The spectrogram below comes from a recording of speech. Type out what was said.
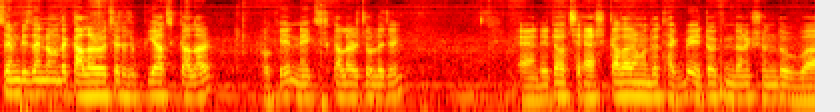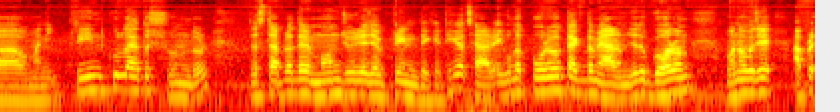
সেম ডিজাইনের মধ্যে কালার রয়েছে, এটা হচ্ছে পেঁয়াজ কালার ওকে নেক্সট কালারে চলে যাই। অ্যান্ড এটা হচ্ছে অ্যাশ কালারের মধ্যে থাকবে, এটাও কিন্তু অনেক সুন্দর ওয়াও মানে প্রিন্টগুলো এত সুন্দর জাস্ট আপনাদের মন জুড়িয়ে যাবে প্রিন্ট দেখে, ঠিক আছে? আর এগুলো পরেও তো একদমই আরাম, যেহেতু গরম, মনে হবে যে আপনার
